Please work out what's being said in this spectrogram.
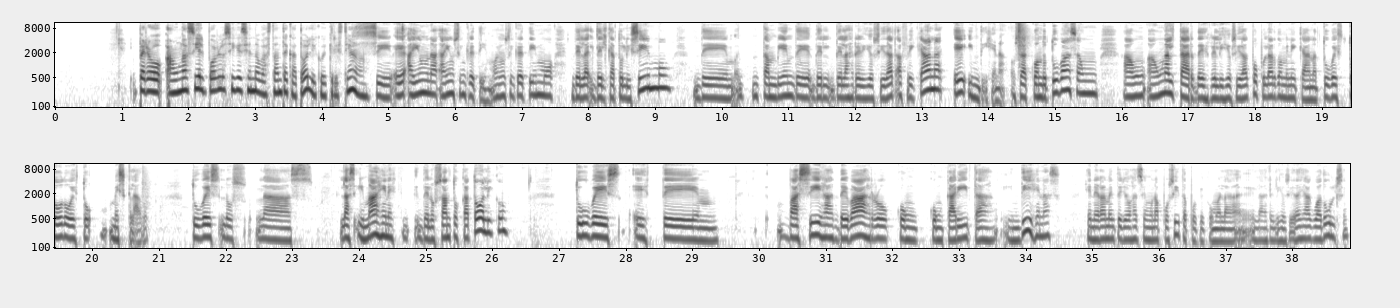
Pero aún así el pueblo sigue siendo bastante católico y cristiano. Sí, eh, hay, una, hay un sincretismo, hay un sincretismo del catolicismo, de, también de, la religiosidad africana e indígena. O sea, cuando tú vas a un, a un, a un altar de religiosidad popular dominicana, tú ves todo esto mezclado. Tú ves los, las, las imágenes de los santos católicos, tú ves este vasijas de barro con, con caritas indígenas. Generalmente ellos hacen una posita porque como la, la religiosidad es agua dulce,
